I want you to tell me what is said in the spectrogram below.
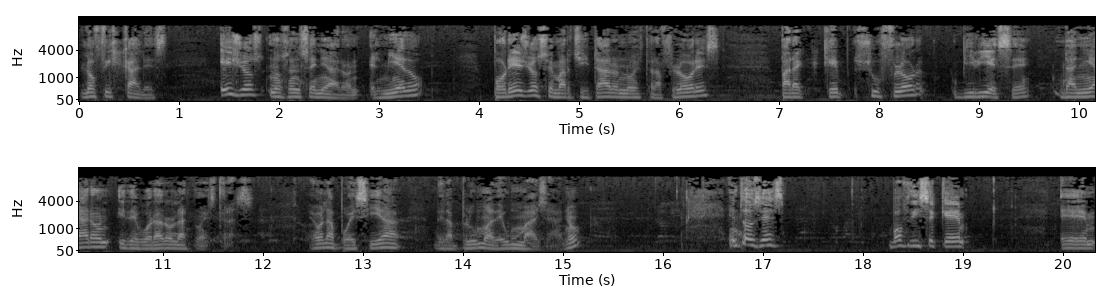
los fiscales. Ellos nos enseñaron el miedo, por ello se marchitaron nuestras flores, para que su flor viviese, dañaron y devoraron las nuestras. Es la poesía de la pluma de un maya, ¿no? Entonces, Boff dice que eh,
